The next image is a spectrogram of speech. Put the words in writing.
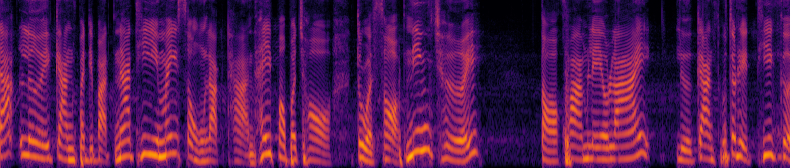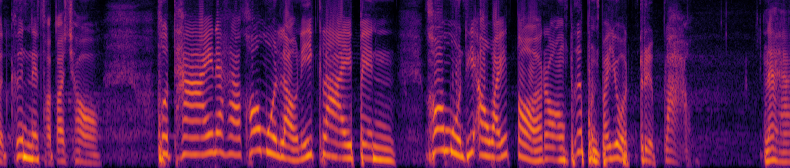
ละเลยการปฏิบัติหน้าที่ไม่ส่งหลักฐานให้ปปชตรวจสอบนิ่งเฉย ต่อความเลวร้าย หรือการทุจริตที่เกิดขึ้นในสตชสุดท้ายนะคะ ข้อมูลเหล่านี้กลายเป็นข้อมูลที่เอาไว้ต่อรองเพื่อผลประโยชน์หรือเปล่านะคะ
